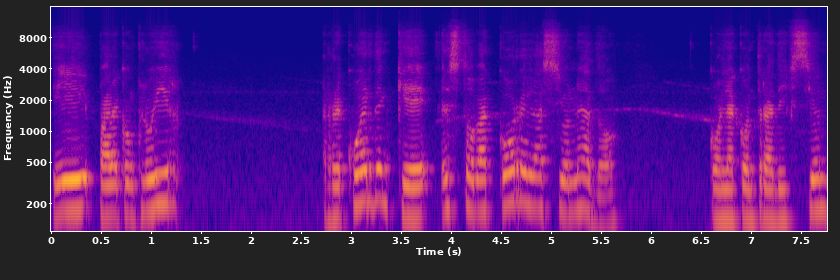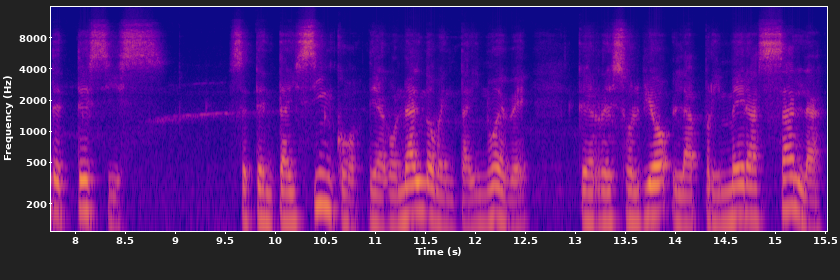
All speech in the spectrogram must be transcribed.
Y para concluir, recuerden que esto va correlacionado con la contradicción de tesis 75 diagonal 99 que resolvió la primera sala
